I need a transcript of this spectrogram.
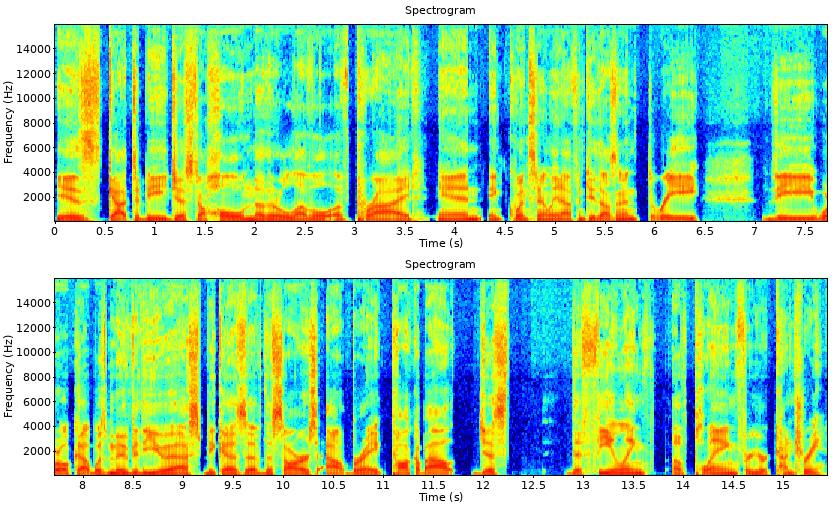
is got to be just a whole nother level of pride. And, and coincidentally enough, in 2003, the World Cup was moved to the U.S. because of the SARS outbreak. Talk about just the feeling of playing for your country.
